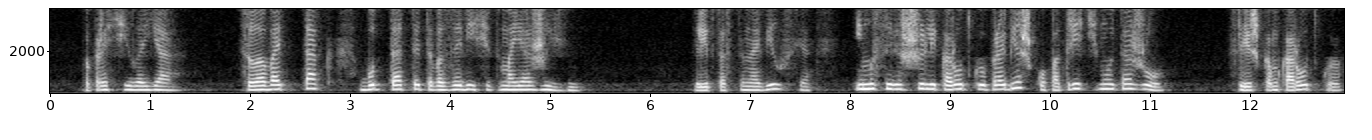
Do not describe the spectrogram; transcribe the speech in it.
— попросила я. «Целовать так, будто от этого зависит моя жизнь». Лифт остановился, и мы совершили короткую пробежку по третьему этажу. Слишком короткую,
